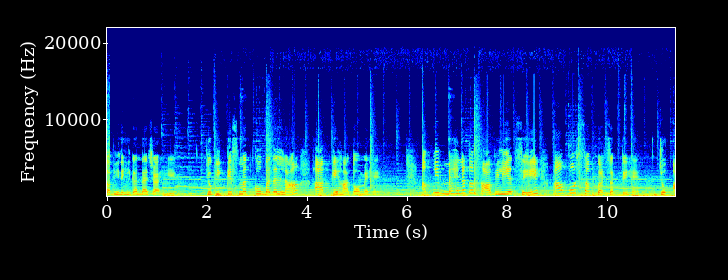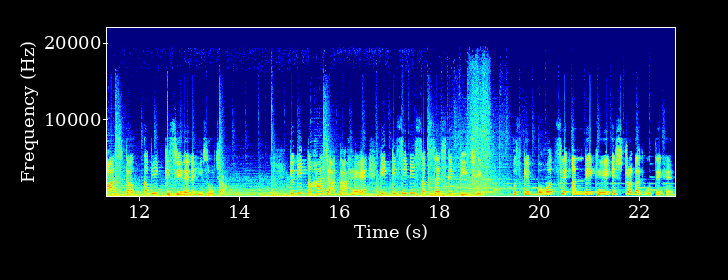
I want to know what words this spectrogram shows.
कभी नहीं करना चाहिए। क्योंकि किस्मत को बदलना आपके हाथों में है। अपनी मेहनत और काबिलियत से आप वो सब कर सकते हैं, जो आज तक कभी किसी ने नहीं सोचा। क्योंकि कहा जाता है कि किसी भी सक्सेस के पीछे उसके बहुत से अनदेखे स्ट्रगल होते हैं।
